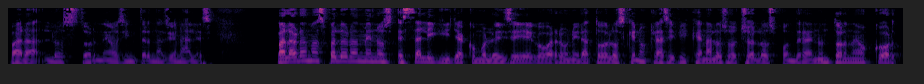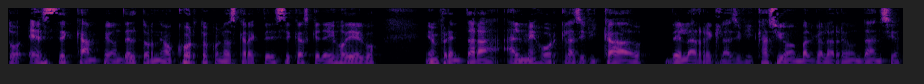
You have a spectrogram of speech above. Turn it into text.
para los torneos internacionales. Palabras más, palabras menos, esta liguilla, como lo dice Diego, va a reunir a todos los que no clasifiquen a los ocho, los pondrá en un torneo corto. Este campeón del torneo corto, con las características que ya dijo Diego, enfrentará al mejor clasificado de la reclasificación, valga la redundancia,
